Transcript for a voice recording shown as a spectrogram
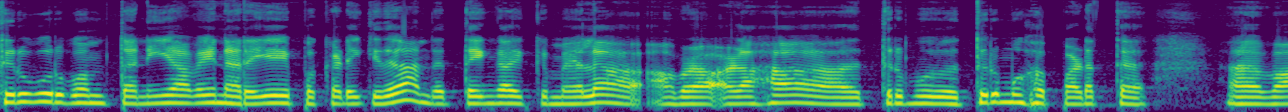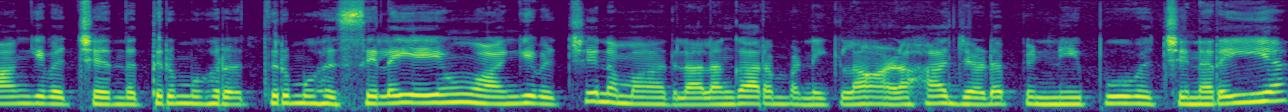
திருவுருவம் தனியாகவே நிறைய இப்போ கிடைக்குது. அந்த தேங்காய்க்கு மேலே அவ அழகாக திருமு திருமுக படத்தை வாங்கி வச்சு அந்த திருமுக திருமுக சிலையையும் வாங்கி வச்சு நம்ம அதில் அலங்காரம் பண்ணிக்கலாம். அழகாக ஜட பின்னி பூ வச்சு நிறைய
